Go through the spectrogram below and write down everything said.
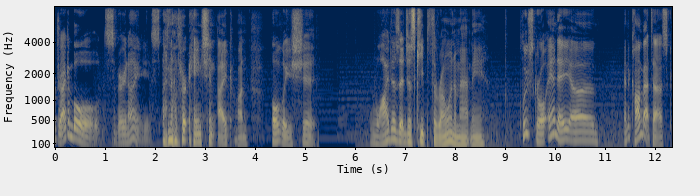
Dragon Bolts. Very nice. Another ancient icon. Holy shit. Why does it just keep throwing them at me? Clue scroll and a uh and a combat task.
